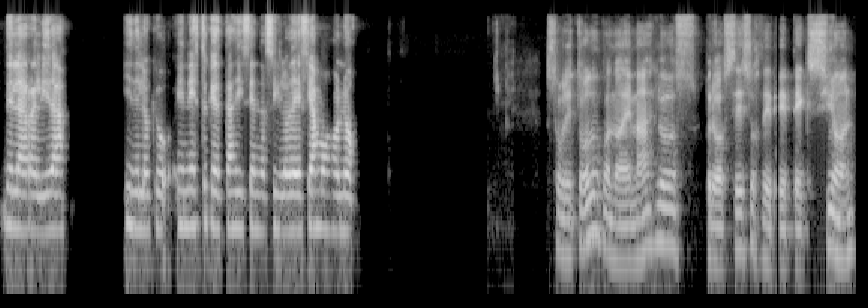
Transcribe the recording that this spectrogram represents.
de la realidad y de lo que en esto que estás diciendo, si lo deseamos o no. Sobre todo cuando además los procesos de detección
